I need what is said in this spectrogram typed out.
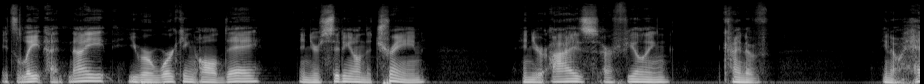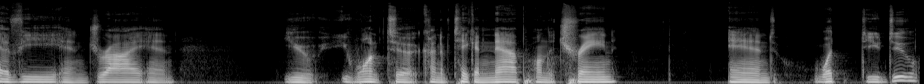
it's late at night, you are working all day, and you're sitting on the train, and your eyes are feeling kind of, you know, heavy and dry, and you you want to kind of take a nap on the train. And what do you do?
